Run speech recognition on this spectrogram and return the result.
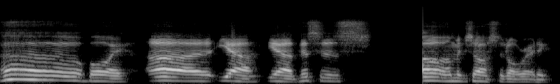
Oh boy. Uh, yeah, yeah. This is. Oh, I'm exhausted already.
